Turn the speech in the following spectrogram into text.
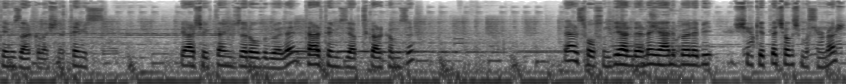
Temiz arkadaşlar, temiz. Gerçekten güzel oldu böyle. Tertemiz yaptık arkamızı. Ders olsun diğerlerine yani böyle bir şirketle çalışmasınlar.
